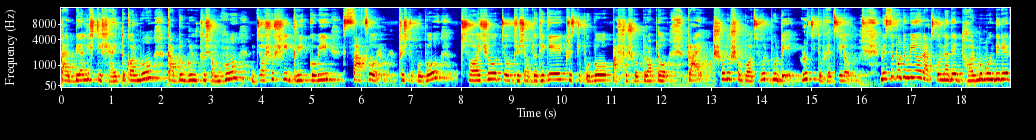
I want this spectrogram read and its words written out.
তার বিয়াল্লিশটি সাহিত্যকর্ম, কাব্যগ্রন্থসমূহ, যশস্বী গ্রিক কবি সাফর খ্রিস্টপূর্ব ছয়শো চৌত্রিশ অব্দ থেকে খ্রিস্টপূর্ব পাঁচশো সত্তর অব্দ প্রায় ষোলোশো বছর পূর্বে রচিত হয়েছিল। মেসোপটেমীয় রাজকন্যাদের ধর্ম মন্দিরের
